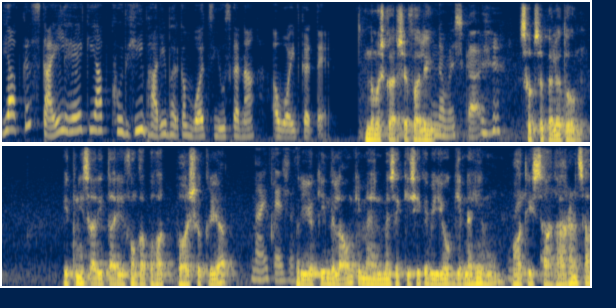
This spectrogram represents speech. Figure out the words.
ये आपका स्टाइल है कि आप खुद ही भारी भरकम वर्ड्स यूज़ करना अवॉइड करते हैं? नमस्कार शेफाली नमस्कार। सबसे पहले तो इतनी सारी तारीफों का बहुत बहुत शुक्रिया। माय प्लेजर और यकीन दिलाऊं कि मैं इनमें से किसी के भी योग्य नहीं हूँ। बहुत ही साधारण सा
